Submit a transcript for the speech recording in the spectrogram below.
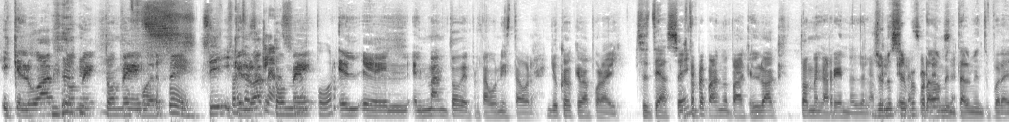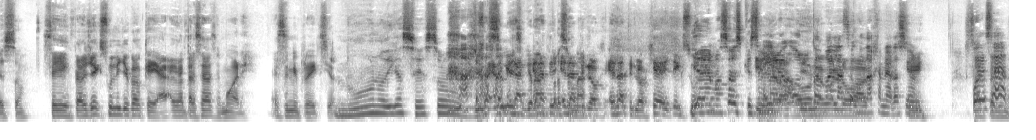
Y que Loak tome, tome fuerte. Sí, y que Loak tome el, el, manto de protagonista ahora. Yo creo que va por ahí. ¿Se te hace? Se está preparando para que Loak tome las riendas de la Yo no estoy preparado mentalmente para eso. Sí, pero Jake Sully yo creo que en la tercera se muere. Esa es mi predicción. No, no digas eso. Es, la trilogía de Jake Sully. Y además sabes que es el narrador. Y luego toma la segunda generación. Puede ser.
